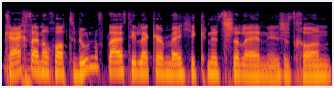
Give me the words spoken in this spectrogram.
Krijgt hij nog wat te doen of blijft hij lekker een beetje knutselen en is het gewoon,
